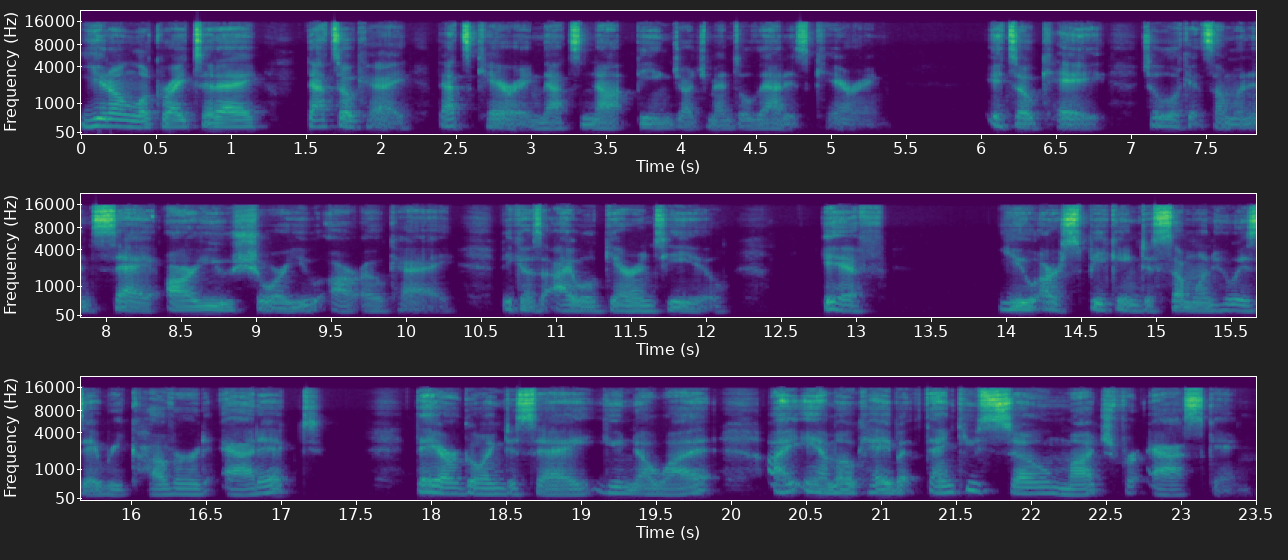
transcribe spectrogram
you don't look right today, that's okay. That's caring. That's not being judgmental. That is caring it's okay to look at someone and say, Are you sure you are okay? Because I will guarantee you, if you are speaking to someone who is a recovered addict, they are going to say, You know what? I am okay, but thank you so much for asking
